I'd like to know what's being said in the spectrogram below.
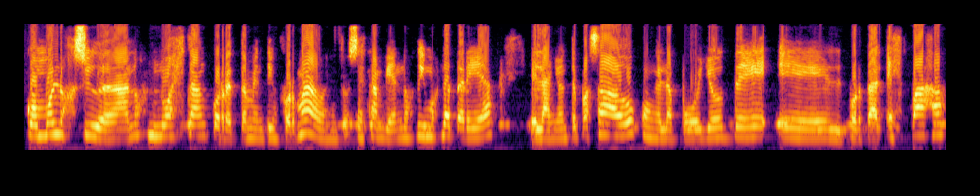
cómo los ciudadanos no están correctamente informados. Entonces también nos dimos la tarea el año antepasado con el apoyo del portal Espaja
